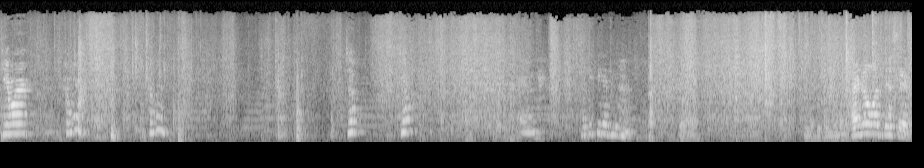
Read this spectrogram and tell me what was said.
Kimar, come here. Come here. Jump. Jump. Ayan. Bakit tinabi mo? Sinabi. I know what this is.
